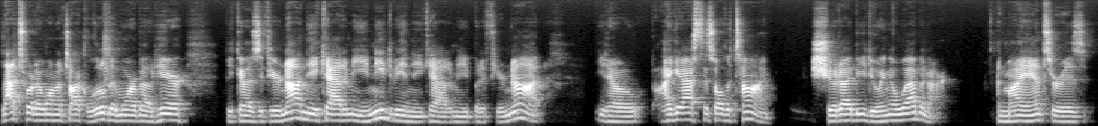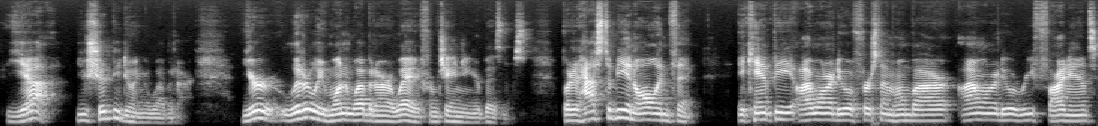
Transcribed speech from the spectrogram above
That's what I want to talk a little bit more about here because if you're not in the academy, you need to be in the academy. But if you're not, you know, I get asked this all the time should I be doing a webinar? And my answer is yeah, you should be doing a webinar. You're literally one webinar away from changing your business, but it has to be an all in thing. It can't be, I want to do a first time home buyer, I want to do a refinance,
